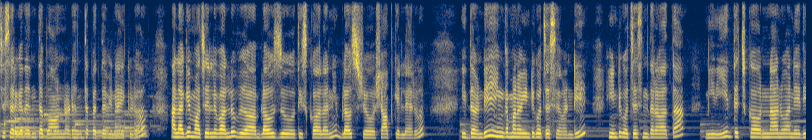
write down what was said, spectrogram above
చూసారు కదా ఎంత బాగున్నాడు ఎంత పెద్ద వినాయకుడు. అలాగే మా చెల్లి వాళ్ళు బ్లౌజ్ తీసుకోవాలని బ్లౌజ్ షాప్కి వెళ్ళారు. ఇద్దండి ఇంకా మనం ఇంటికి వచ్చేసామండి. ఇంటికి వచ్చేసిన తర్వాత నేను ఏం తెచ్చుకున్నాను అనేది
